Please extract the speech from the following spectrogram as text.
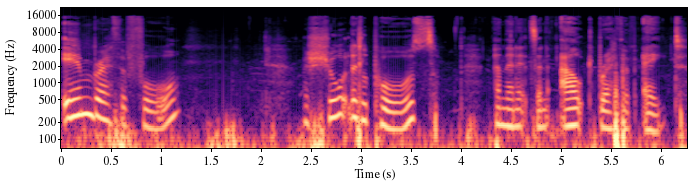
in breath of four, a short little pause, and then it's an out breath of eight.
